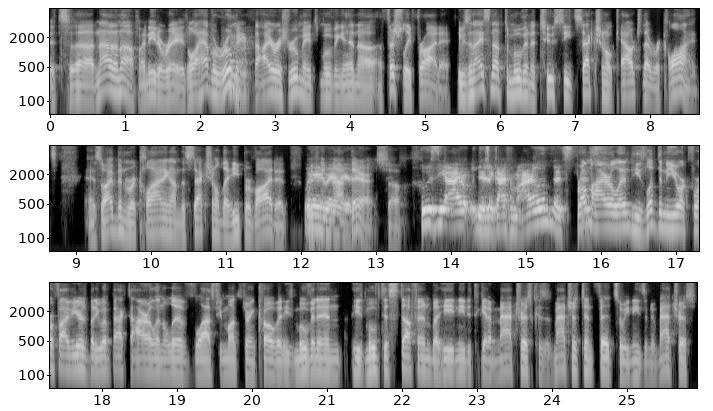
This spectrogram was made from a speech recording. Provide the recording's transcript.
it's uh, not enough. I need a raise. Well, I have a roommate. Hmm. The Irish roommate's moving in uh, officially Friday. He was nice enough to move in a two seat sectional couch that reclines. And so I've been reclining on the sectional that he provided with Wait, him wait, not wait. there. So Who's the There's a guy from Ireland that's from that's- Ireland, he's lived in New York four or five years, but he went back to Ireland to live the last few months during COVID. He's moving in. He's moved his stuff in, but he needed to get a mattress because his mattress didn't fit. So he needs a new mattress.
